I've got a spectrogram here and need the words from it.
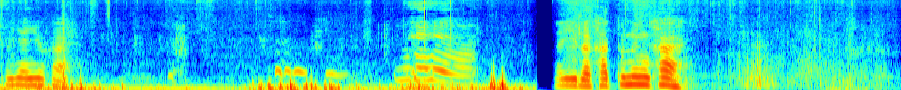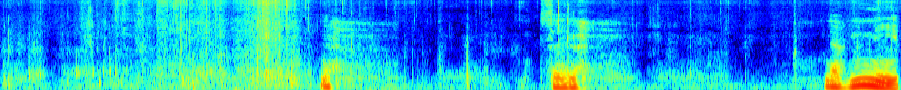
ตัวใหญ่อยู่ค่ะแม่ได้อีกราคาตัวหนึงค่ะเนี่ยใส่ละอยากมันหนีบ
